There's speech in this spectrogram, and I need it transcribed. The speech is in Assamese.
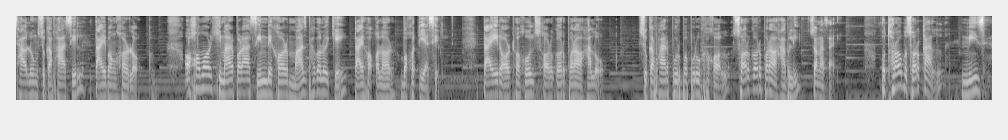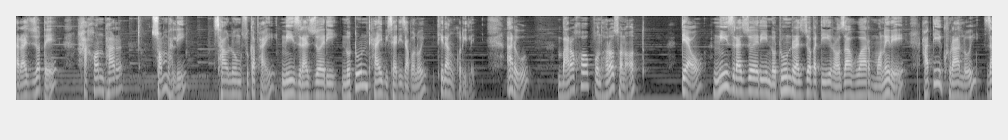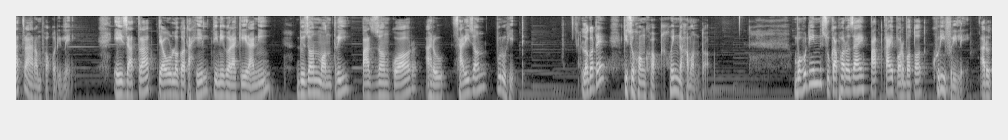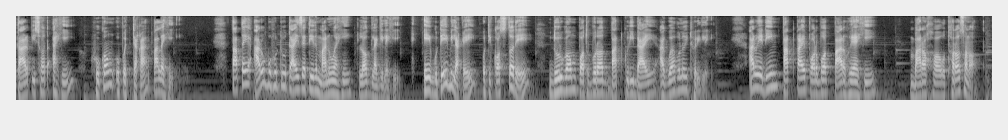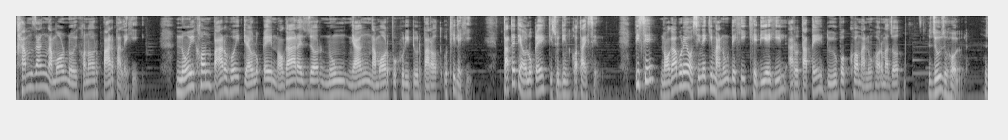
চাওলুং চুকাফা আছিল টাই বংশৰ লোক। অসমৰ সীমাৰ পৰা চীন দেশৰ মাজভাগলৈকে টাইসকলৰ বসতি আছিল। টাইৰ অৰ্থ হ'ল স্বৰ্গৰ পৰা অহা লোক। চুকাফাৰ পূৰ্বপুৰুষসকল স্বৰ্গৰ পৰা অহা বুলি জনা যায়। ওঠৰ বছৰ কাল নিজ ৰাজ্যতে শাসনভাৰ চম্ভালি চাওলুং চুকাফাই নিজ ৰাজ্য এৰি নতুন ঠাই বিচাৰি যাবলৈ থিৰাং কৰিলে। আৰু বাৰশ পোন্ধৰ চনত তেওঁ নিজ ৰাজ্য এৰি নতুন ৰাজ্য পাতি ৰজা হোৱাৰ মনেৰে হাতী ঘোঁৰা লৈ যাত্ৰা আৰম্ভ কৰিলে। এই যাত্ৰাত তেওঁৰ লগত আহিল তিনিগৰাকী ৰাণী দুজন মন্ত্ৰী পাঁচজন কোঁৱৰ আৰু চাৰিজন পুৰোহিত। লগতে কিছু সংখ্যক সৈন্য সামন্ত। বহুদিন চুকাফা ৰজাই পাটকাই পৰ্বতত ঘূৰি ফুৰিলে আৰু তাৰ পিছত আহি হুকং উপত্যকা পালেহি। তাতে আৰু বহুতো টাই জাতিৰ মানুহ আহি লগ লাগিলেহি। এই গোটেইবিলাকেই অতি কষ্টৰে দুৰ্গম পথবোৰত বাট কুৰি বাই আগুৱাবলৈ ধৰিলে। আৰু এদিন পাটকাই পৰ্বত পাৰ হৈ আহি বাৰশ ওঠৰ চনত খামজাং নামৰ নৈখনৰ পাৰ পালেহি। নৈখন পাৰ হৈ তেওঁলোকে নগা ৰাজ্যৰ নুং ন্যাং নামৰ পুখুৰীটোৰ পাৰত উঠিলেহি। তাতে তেওঁলোকে কিছুদিন কটাইছিল। পিছে নগাবোৰে অচিনাকি মানুহ দেখি খেদি আহিল আৰু তাতে দুয়োপক্ষ মানুহৰ মাজত যুঁজ হ'ল।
